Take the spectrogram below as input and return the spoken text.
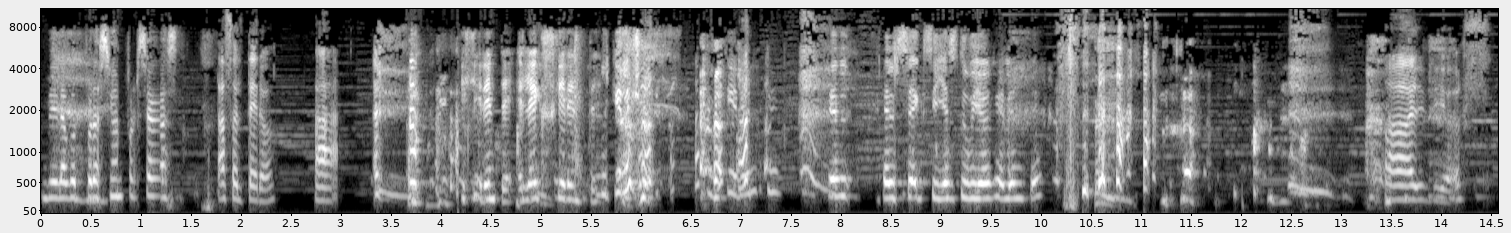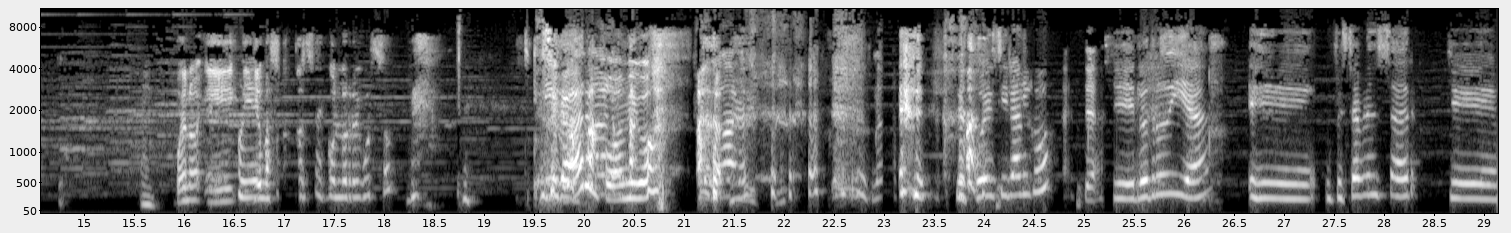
de la corporación, por si acaso. Está soltero. Ah. El gerente, el ex gerente. El, el gerente. El, el sexy ya estuvo gerente. Ay, Dios. Bueno, ¿y, Oye. qué pasó entonces con los recursos? Se cagaron, po, amigo. ¿Les puedo decir algo? Que el otro día eh, empecé a pensar que,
